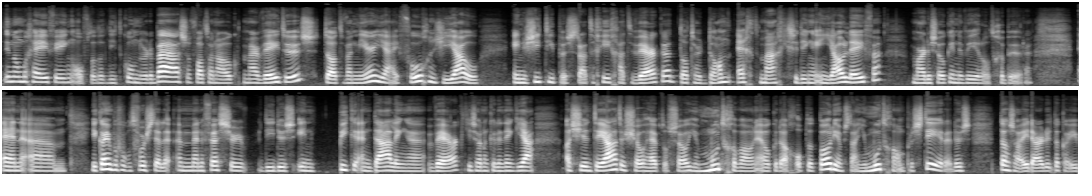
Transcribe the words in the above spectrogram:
in de omgeving, of dat het niet kon door de baas, of wat dan ook. Maar weet dus dat wanneer jij volgens jou energietype strategie gaat werken, dat er dan echt magische dingen in jouw leven, maar dus ook in de wereld gebeuren. En um, je kan je bijvoorbeeld voorstellen, een manifester die dus in pieken en dalingen werkt. Je zou dan kunnen denken, ja, als je een theatershow hebt of zo, je moet gewoon elke dag op dat podium staan. Je moet gewoon presteren. Dus dan zou je daar, dan kan je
